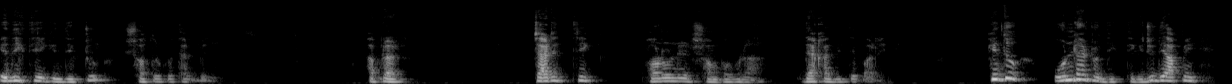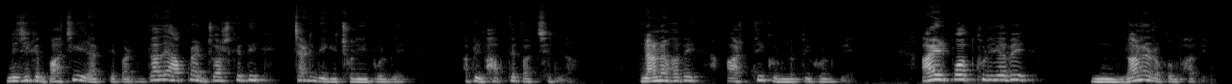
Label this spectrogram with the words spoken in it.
এদিক থেকে কিন্তু একটু সতর্ক থাকবেন। আপনার চারিত্রিক হরণের সম্ভাবনা দেখা দিতে পারে। কিন্তু অন্যান্য দিক থেকে যদি আপনি নিজেকে বাঁচিয়ে রাখতে পারেন, তাহলে আপনার যশ খ্যাতি চারিদিকে ছড়িয়ে পড়বে। আপনি ভাবতে পারছেন না। নানাভাবে আর্থিক উন্নতি ঘটবে। আয়ের পথ খুলে যাবে নানা রকমভাবে।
